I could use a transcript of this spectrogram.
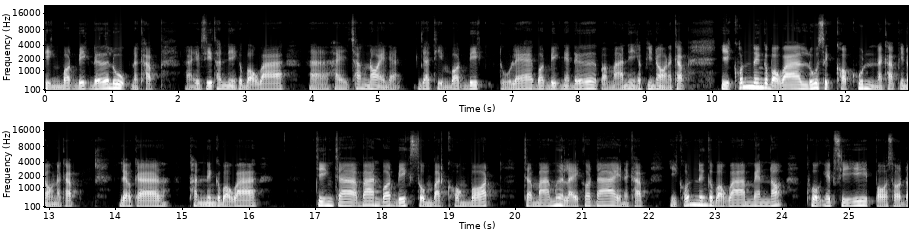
ทิ้งบอสบิ๊กเด้อลูกนะครับเอ่า FC ท่านนี้ก็บอกว่าให้ช่างน้อยเนี่ยยาทิ้งบอสบิ๊ก ดูแลบอสบิ๊กเนี่ยเด้อประมาณนี้ครับพี่น้องนะครับ อีกคนหนึงก็บอกว่ารู้สึกขอบคุณนะครับพี่น้องนะครับ แล้วก็ท่านหนึ่งก็บอกว่า จริงจ้าบ้านบอสบิ๊กสมบัติของบอสจะมาเมื่อไหร่ก็ได้นะครับ อีกคนหนึงก็บอกว่าแมนเนาะพวก FC ปสด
